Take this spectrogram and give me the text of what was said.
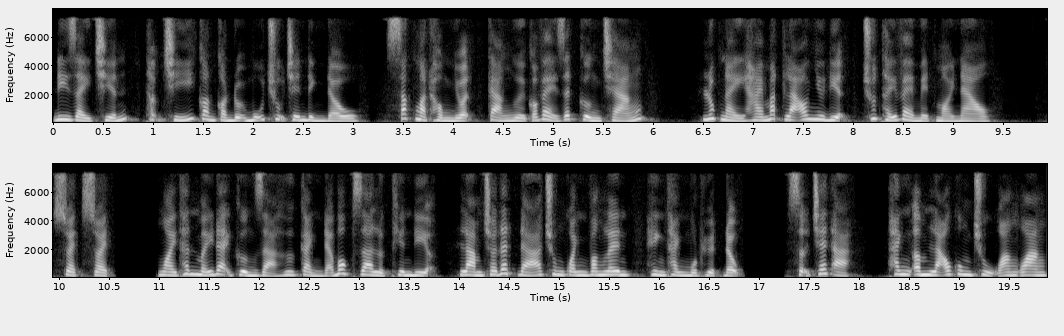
đi giày chiến, thậm chí còn còn đội mũ trụ trên đỉnh đầu, sắc mặt hồng nhuận, cả người có vẻ rất cường tráng. Lúc này hai mắt lão như điện, chút thấy vẻ mệt mỏi nào. Xoẹt xoẹt, ngoài thân mấy đại cường giả hư cảnh đã bốc ra lực thiên địa, làm cho đất đá chung quanh văng lên, hình thành một huyệt động. Sợ chết à? Thanh âm lão cung chủ oang oang.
